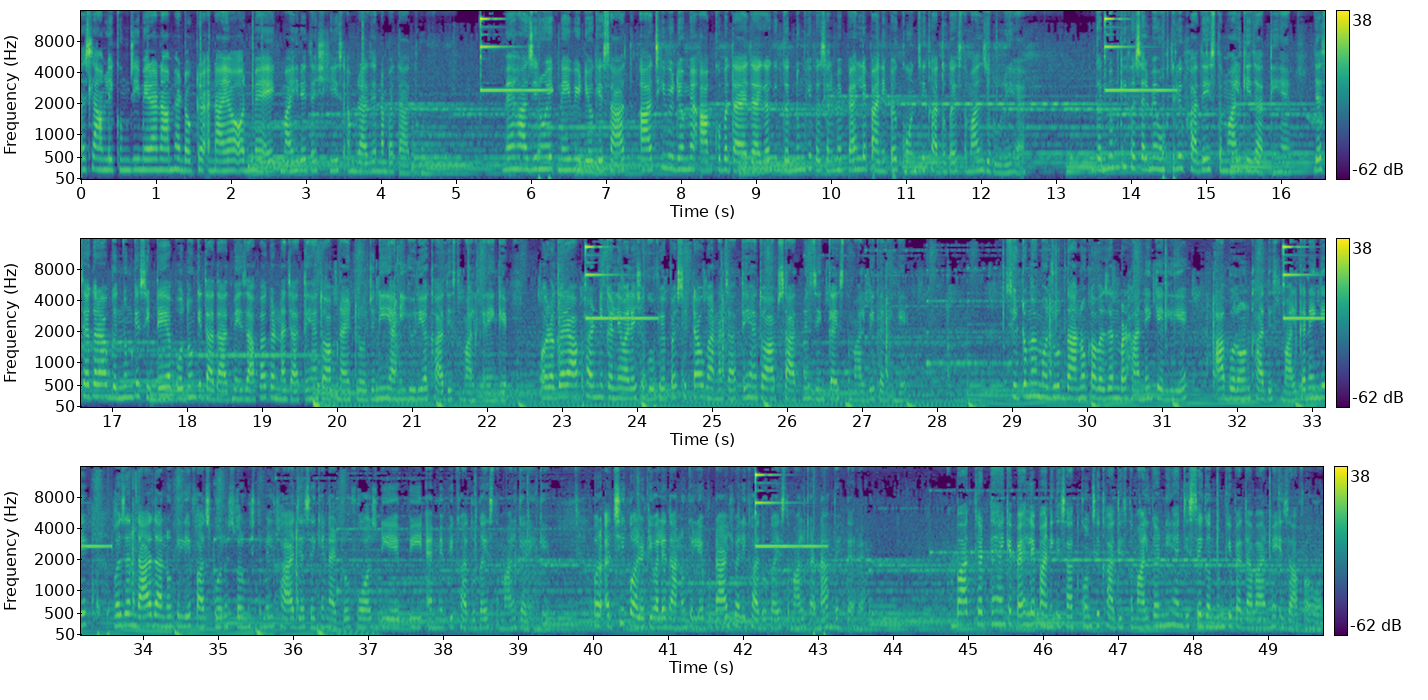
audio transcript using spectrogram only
अस्सलाम वालेकुम जी, मेरा नाम है डॉक्टर अनाया और मैं एक माहिर तशखीस अमराज नबतात हूँ। मैं हाजिर हूँ एक नई वीडियो के साथ। आज की वीडियो में आपको बताया जाएगा कि गंदम की फ़सल में पहले पानी पर कौन सी खादों का इस्तेमाल ज़रूरी है। गंदम की फ़सल में मुख्तलिफ़ खादें इस्तेमाल की जाती हैं। जैसे अगर आप गंदम के सिट्टे या पौधों की तादाद में इजाफा करना चाहते हैं तो आप नाइट्रोजनी यानी यूरिया खाद इस्तेमाल करेंगे। और अगर आप हर निकलने वाले शगुफे पर सिट्टा उगाना चाहते हैं तो आप साथ में जिंक का इस्तेमाल भी करेंगे। सीटों में मौजूद दानों का वज़न बढ़ाने के लिए आप बोरोन खाद इस्तेमाल करेंगे। वज़नदार दानों के लिए फास्फोरस पर मुश्तमिल खाद जैसे कि नाइट्रोफॉस डीएपी एमएपी खादों का इस्तेमाल करेंगे। और अच्छी क्वालिटी वाले दानों के लिए पोटाश वाली खादों का इस्तेमाल करना बेहतर है। बात करते हैं कि पहले पानी के साथ कौन सी खाद इस्तेमाल करनी है जिससे गंदम की पैदावार में इजाफा हो।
